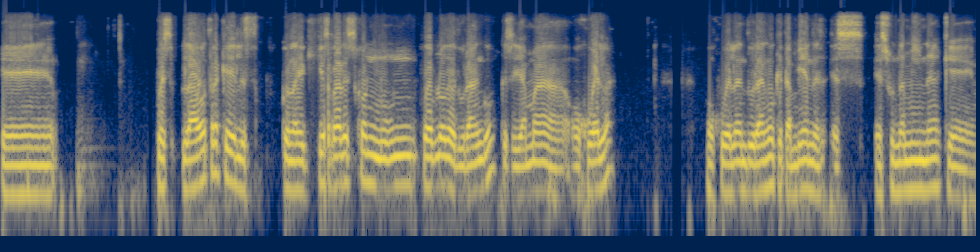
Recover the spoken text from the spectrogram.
Eh, pues la otra que les con la que quiero cerrar es con un pueblo de Durango que se llama Ojuela. Ojuela en Durango, que también es, es, una mina que,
